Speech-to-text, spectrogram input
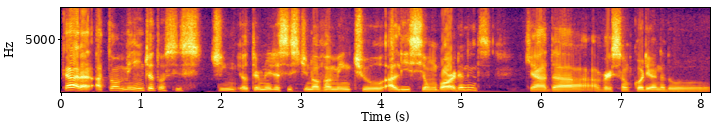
Cara, atualmente eu tô assistindo. Eu terminei de assistir novamente o Alice on Borderlands, que é a da versão coreana do.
